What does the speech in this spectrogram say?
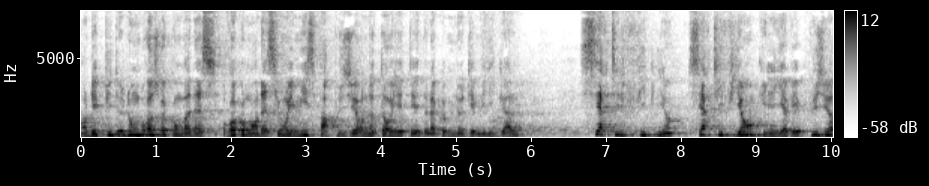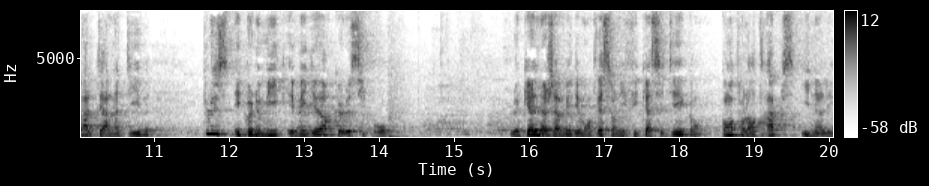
en dépit de nombreuses recommandations émises par plusieurs notoriétés de la communauté médicale, certifiant qu'il y avait plusieurs alternatives plus économiques et meilleures que le Cipro, lequel n'a jamais démontré son efficacité contre l'anthrax inhalé.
